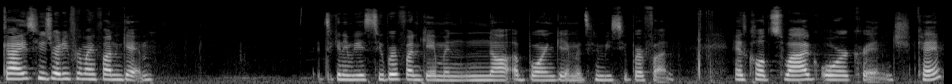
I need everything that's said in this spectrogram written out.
Guys, who's ready for my fun game? It's going to be a super fun game and not a boring game. It's going to be super fun. It's called Swag or Cringe. Okay?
